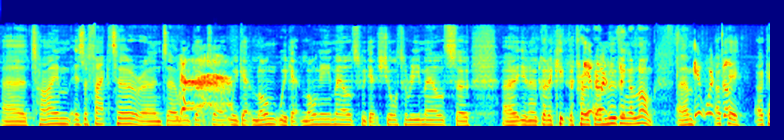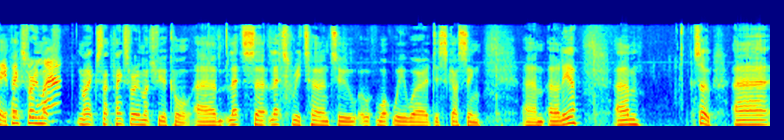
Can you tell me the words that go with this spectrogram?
uh, time is a factor, and uh, we get uh, we get long we get long emails, we get shorter emails. So uh, you know, got to keep the program moving along. Um, was the- okay, okay. Thanks very much, Mike. Thanks very much for your call. Um, let's uh, let's return to what we were discussing um, earlier. Um, so, uh,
